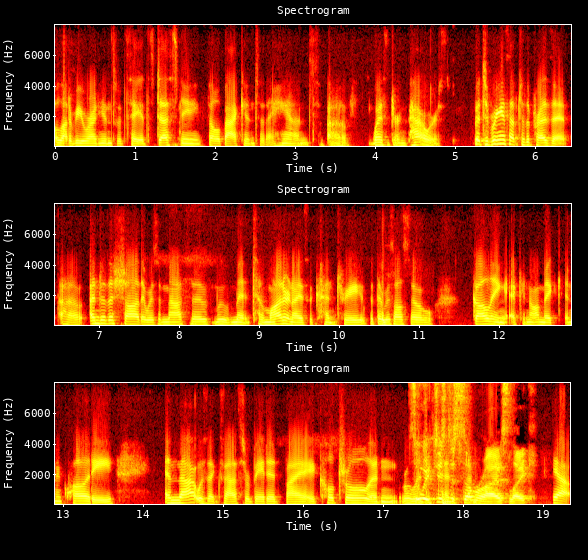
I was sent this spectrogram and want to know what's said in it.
a lot of Iranians would say its destiny, fell back into the hands of Western powers. But to bring us up to the present, uh, under the Shah, there was a massive movement to modernize the country, but there was also galling economic inequality. And that was exacerbated by cultural and religious. So, wait, just tension. to summarize, like, yeah,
